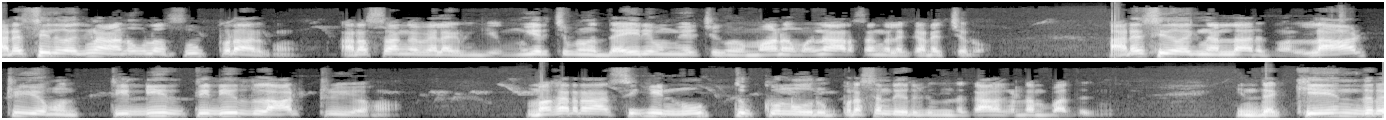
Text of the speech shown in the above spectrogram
அரசியல் பார்த்தீங்கன்னா அனுகூலம் சூப்பராக இருக்கும். அரசாங்க வேலை முயற்சி பண்ண தைரியம் முயற்சி பண்ணும் மாணவர்கள்லாம் அரசாங்க கிடைச்சிடும் அரசியல் வகை நல்லா இருக்கும். லாட்ரி யோகம் திடீர் திடீர் லாட்ரி யோகம். மகர ராசிக்கு நூற்றுக்கு நூறு பர்சன்ட் இருக்குது இந்த காலகட்டம் பார்த்துக்குங்க. இந்த கேந்திர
